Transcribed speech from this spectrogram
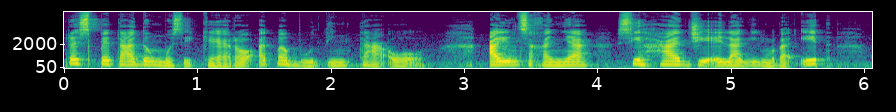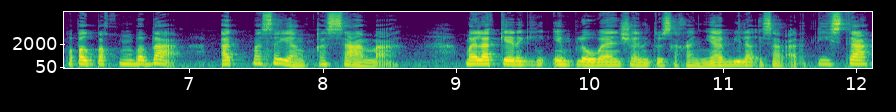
respetadong musikero at mabuting tao. Ayon sa kanya, si Haji ay laging mabait, mapagpakumbaba at masayang kasama. Malaki naging impluensya nito sa kanya bilang isang artista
